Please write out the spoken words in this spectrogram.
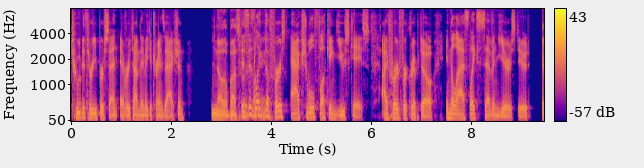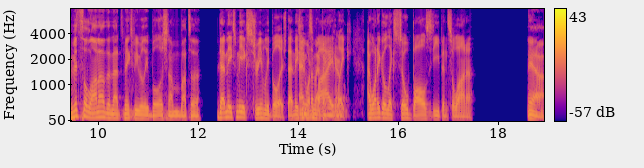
two to three percent every time they make a transaction. no, but that's This really is like the first actual fucking use case I've heard for crypto in the last like seven years, dude. if it's Solana, then that makes me really bullish, and I'm about to. That makes me extremely bullish. That makes me want to buy like I want to go like so balls deep in Solana. Yeah,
